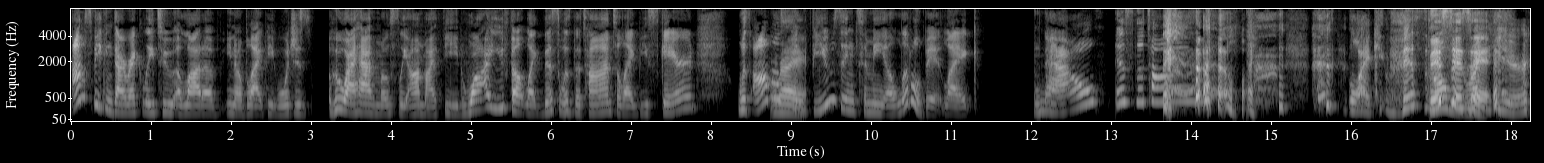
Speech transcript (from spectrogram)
I'm speaking directly to a lot of, you know, black people, which is who I have mostly on my feed. Why you felt like this was the time to like be scared was almost Right. confusing to me a little bit. Like now is the time. like this This moment is right it. here.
